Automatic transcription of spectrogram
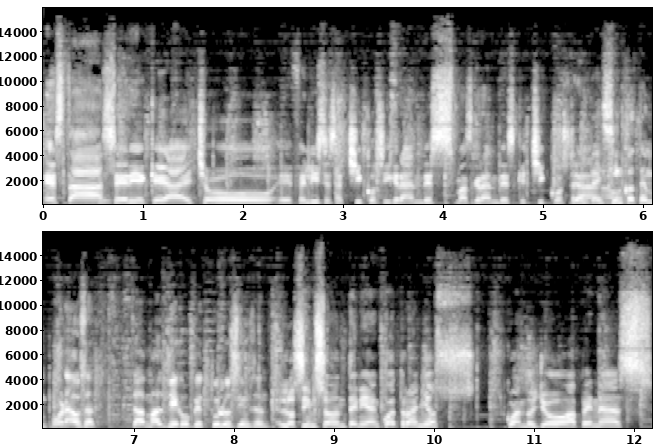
Esta serie que ha hecho eh, felices a chicos y grandes, más grandes que chicos. ya 35 temporadas, o sea, está más viejo que tú, Los Simpson. Los Simpson tenían cuatro años cuando yo apenas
